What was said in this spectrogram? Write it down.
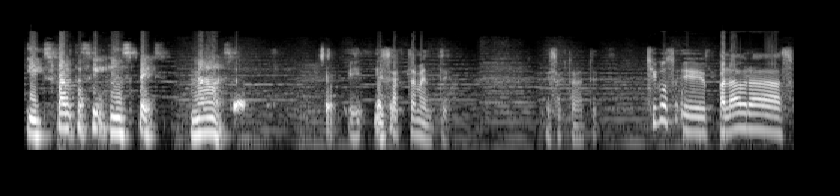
It's Fantasy in Space. Nada más. Eh, exactamente. Exactamente. Chicos, eh, palabras.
